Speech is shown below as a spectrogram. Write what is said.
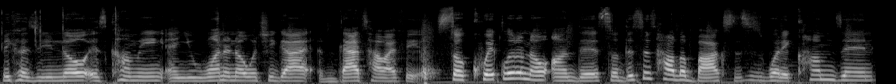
because you know it's coming and you want to know what you got. That's how I feel. So, quick little note on this. So, this is how the box, this is what it comes in.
